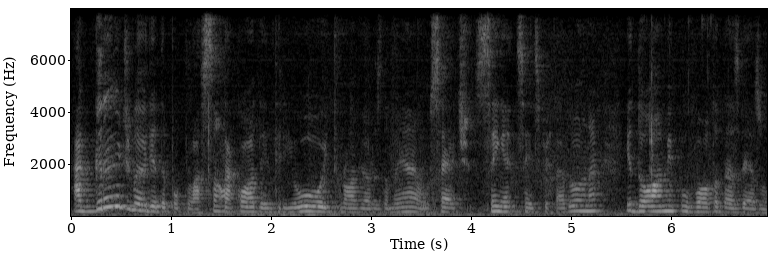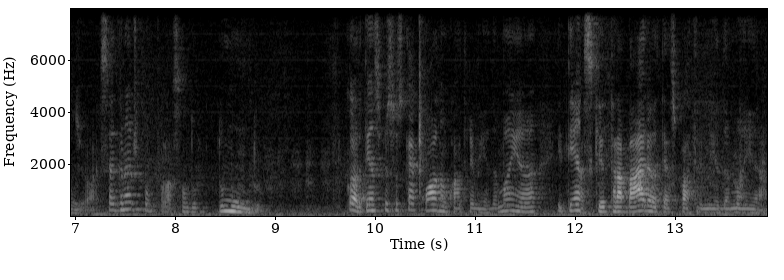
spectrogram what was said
A grande maioria da população acorda entre 8 e 9 horas da manhã, ou 7, sem, sem despertador, né? E dorme por volta das 10, 11 horas. Essa é a grande população do, do mundo. Agora, tem as pessoas que acordam 4 e meia da manhã e tem as que trabalham até as 4 e meia da manhã.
